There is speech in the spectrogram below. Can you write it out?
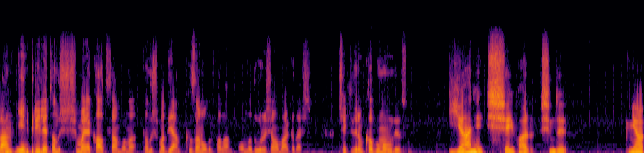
ben Hı. yeni biriyle tanışmaya kalksam ona tanışma diyen kızan olur falan. Onunla da uğraşamam arkadaş. Çekilirim kabuğuma mı diyorsun? Yani şey var şimdi ya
